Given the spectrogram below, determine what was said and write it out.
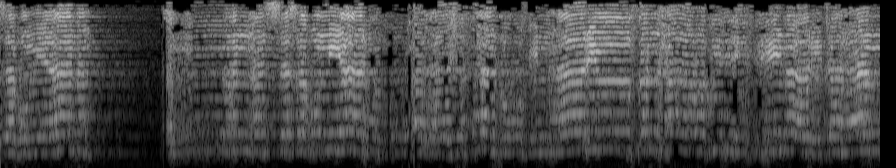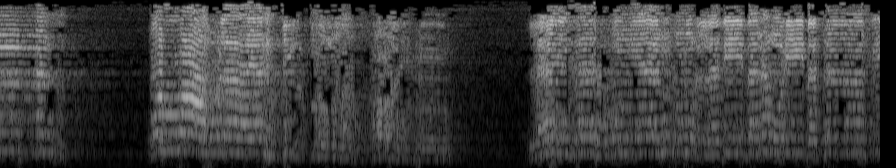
أسس بنيانه أمن أسس بنيانه على شفا في نهار فانهار به في نار جهنم. والله لا يهدي القوم الظالمين. لا يزال بنيانهم الذي بنوا ريبة في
